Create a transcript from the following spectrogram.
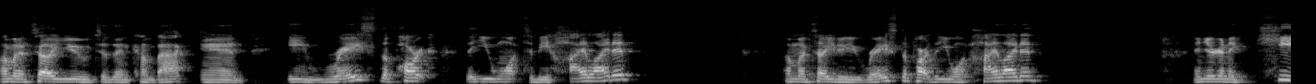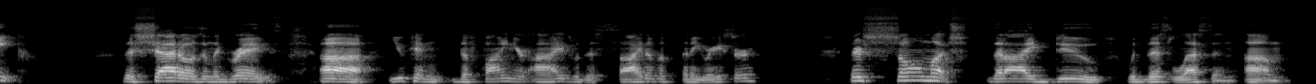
I'm going to tell you to then come back and erase the part that you want to be highlighted. I'm going to tell you to erase the part that you want highlighted. And you're going to keep the shadows and the grays. Uh, you can define your eyes with the side of a, an eraser there's so much that I do with this lesson. Um,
